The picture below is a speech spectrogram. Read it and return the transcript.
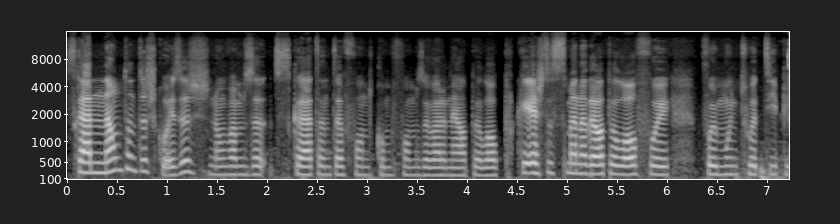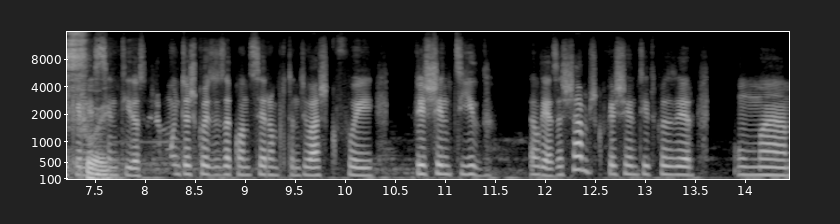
se calhar, não tantas coisas, não vamos a, se calhar tanto a fundo como fomos agora na LPLOL, porque esta semana da LPLOL foi, foi muito atípica Foi. nesse sentido, ou seja, muitas coisas aconteceram, portanto eu acho que foi, fez sentido, aliás, achámos que fez sentido fazer uma...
